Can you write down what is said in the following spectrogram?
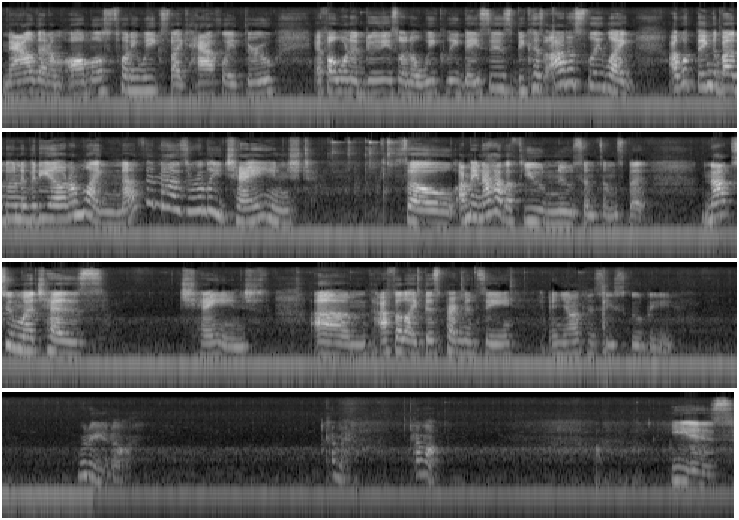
now that I'm almost 20 weeks, like halfway through, if I want to do these on a weekly basis. Because honestly, like I would think about doing a video and I'm like, nothing has really changed so, I mean, I have a few new symptoms, but not too much has changed. Um, I feel like this pregnancy, and y'all can see Scooby. What are you doing? Come here. Come on. He is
